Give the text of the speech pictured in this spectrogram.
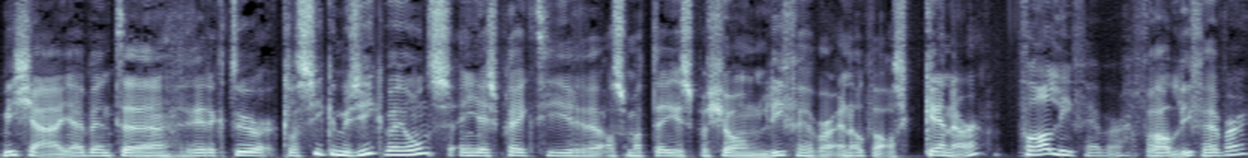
Misha, jij bent uh, redacteur klassieke muziek bij ons. En jij spreekt hier uh, als Matthäus Passion liefhebber en ook wel als kenner. Vooral liefhebber. Vooral liefhebber.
